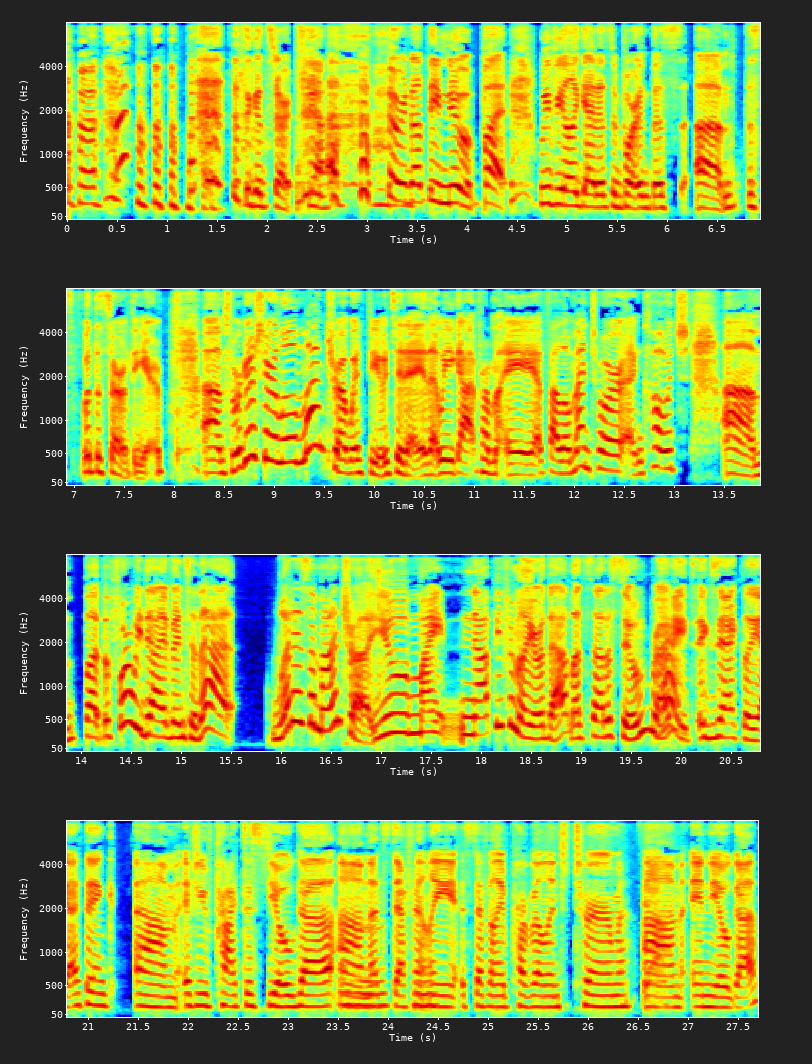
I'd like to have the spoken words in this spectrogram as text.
That's a good start. Yeah. or nothing new, but we feel again it's important this um this with the start of the year. Um, so we're going to share a little mantra with you today that we got from a fellow mentor and coach. Um, but before we dive into that, what is a mantra? You might not be familiar with that. Let's not assume, right? Right, exactly. I think um, if you've practiced yoga, um, mm-hmm. that's definitely mm-hmm. it's definitely a prevalent term yeah. um, in yoga.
